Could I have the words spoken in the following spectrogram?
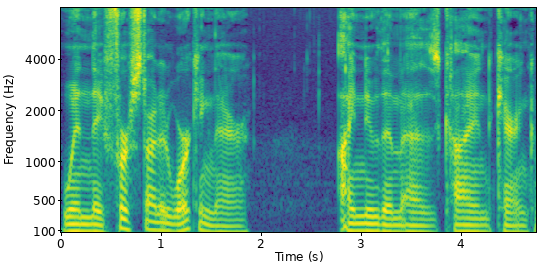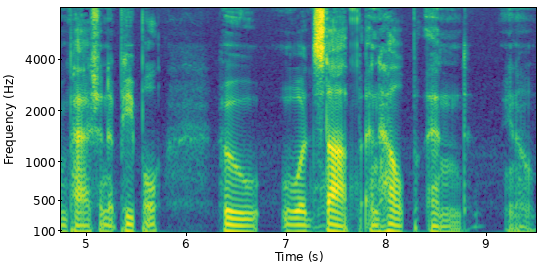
when they first started working there, I knew them as kind, caring, compassionate people who would stop and help and you know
